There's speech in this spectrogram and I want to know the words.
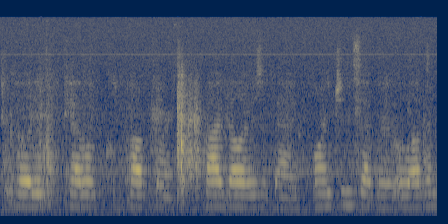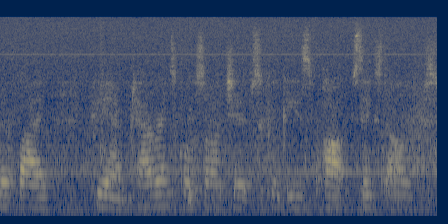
coated kettle popcorn, five dollars a bag. Lunch and supper, 11 to 5 p.m. Taverns, coleslaw, chips, cookies, pop, six dollars.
